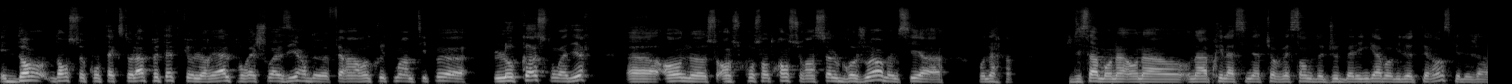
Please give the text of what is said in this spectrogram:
Et dans, dans ce contexte-là, peut-être que le Real pourrait choisir de faire un recrutement un petit peu low cost, on va dire, en, en, se concentrant sur un seul gros joueur, même si on a, je dis ça, mais on a, on, a, on a appris la signature récente de Jude Bellingham au milieu de terrain, ce qui est déjà,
